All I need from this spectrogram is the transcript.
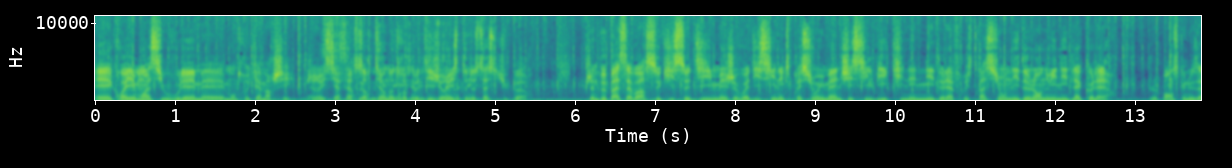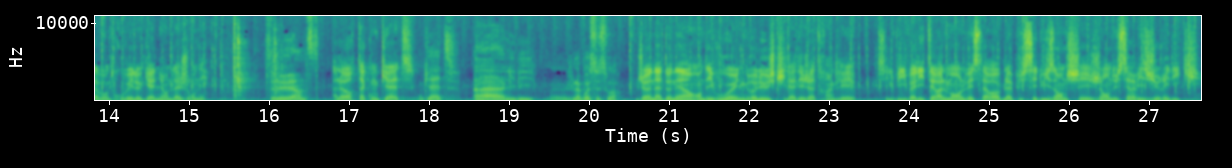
Et croyez-moi si vous voulez, mais mon truc a marché. J'ai Euh, réussi si à faire sortir notre petit juriste de sa stupeur. Je ne peux pas savoir ce qui se dit, mais je vois d'ici une expression humaine chez Sylvie qui n'est ni de la frustration, ni de l'ennui, ni de la colère. Je pense que nous avons trouvé le gagnant de la journée. Salut Ernst. Alors, ta conquête Conquête Ah, Lily, euh, je la vois ce soir. John a donné un rendez-vous à une greluche qu'il a déjà tringlée. Sylvie va littéralement enlever sa robe la plus séduisante chez Jean du service juridique.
